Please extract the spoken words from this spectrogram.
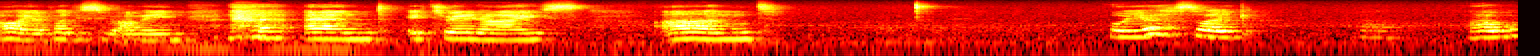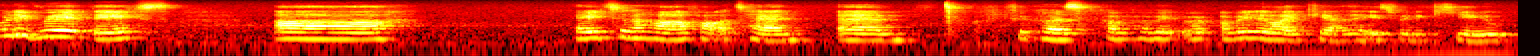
Oh yeah bodysuit I mean. And it's really nice and oh yes like I would really rate this uh, eight and a half out of ten. Um, because I, I really like it and it is really cute.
